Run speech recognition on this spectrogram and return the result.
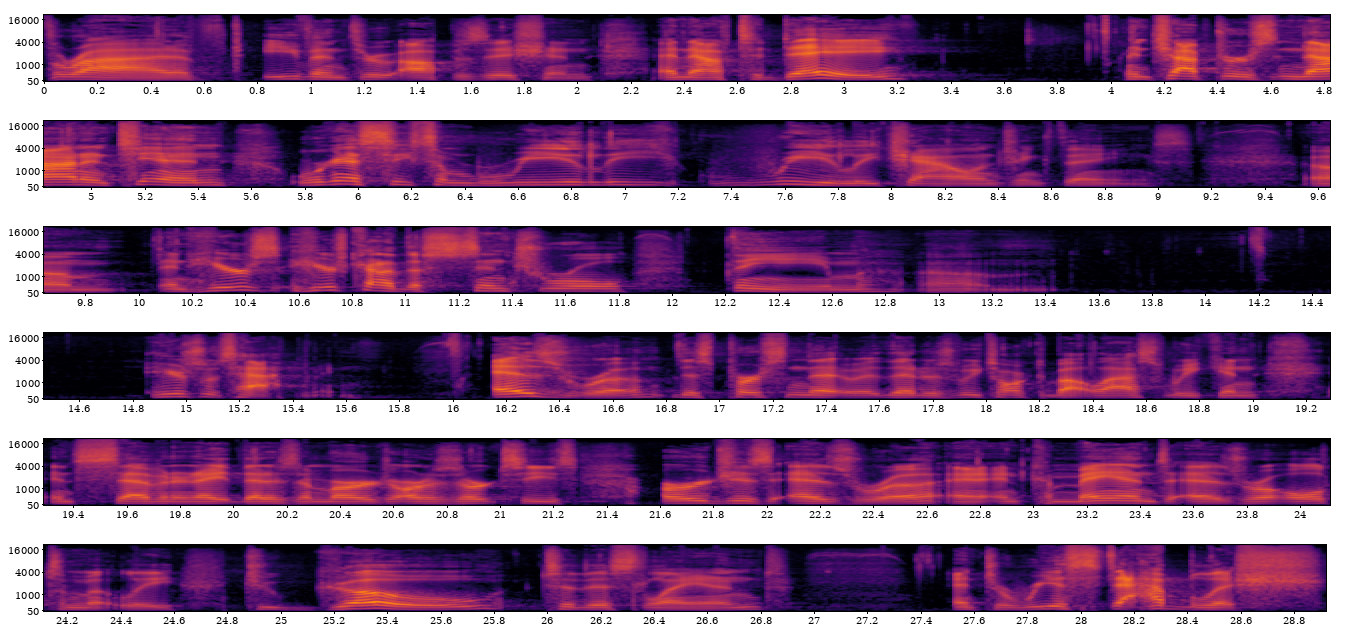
thrived even through opposition. And now, today, in chapters 9 and 10, we're going to see some really, really challenging things. Um, and here's, here's kind of the central theme. Um, here's what's happening. Ezra, this person that, that as we talked about last week in, in 7 and 8, that has emerged, Artaxerxes urges Ezra and, and commands Ezra ultimately to go to this land and to reestablish,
